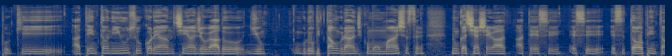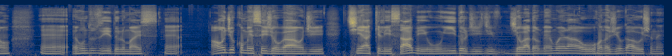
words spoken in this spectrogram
porque até então nenhum sul-coreano tinha jogado de um, um grupo tão grande como o Manchester, nunca tinha chegado a ter esse esse esse top, então é, é um dos ídolos, mas é, onde eu comecei a jogar, onde tinha aquele, sabe, um ídolo de, de, de jogador mesmo era o Ronaldinho Gaúcho, né?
